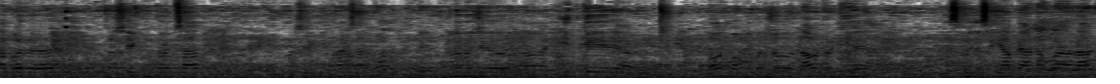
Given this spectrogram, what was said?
यहाँ पर शेख मुकरम साहब, शेख इमरान साहब इन्होंने जो ईद के और मौके पर जो दावत रखी है, इस वजह से यहाँ पे आना हुआ और आप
